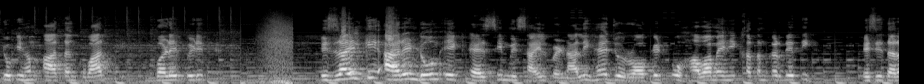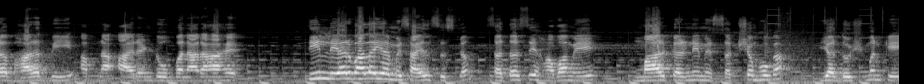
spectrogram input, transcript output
क्योंकि हम आतंकवाद के बड़े पीड़ित हैं। इसराइल की आयरन डोम एक ऐसी मिसाइल प्रणाली है जो रॉकेट को हवा में ही खत्म कर देती है। इसी तरह भारत भी अपना आयरन डोम बना रहा है। तीन लेयर वाला यह मिसाइल सिस्टम सतह से हवा में मार करने में सक्षम होगा। यह दुश्मन के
